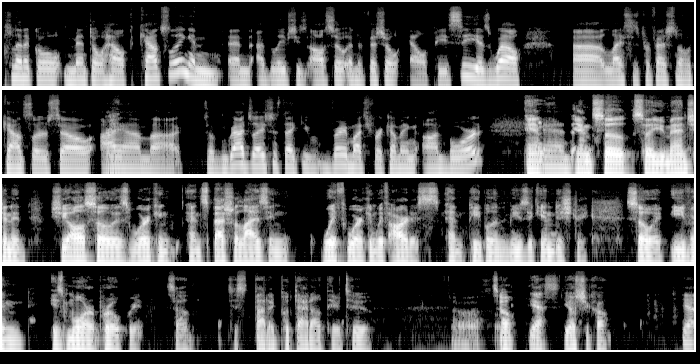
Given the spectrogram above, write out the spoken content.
clinical mental health counseling, and and I believe she's also an official LPC as well, uh, licensed professional counselor. So Great. I am uh, so congratulations. Thank you very much for coming on board. And, and and so so you mentioned it. She also is working and specializing with working with artists and people in the music industry. So it even is more appropriate. So just thought I'd put that out there too. Awesome. So yes, Yoshiko. Yeah.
